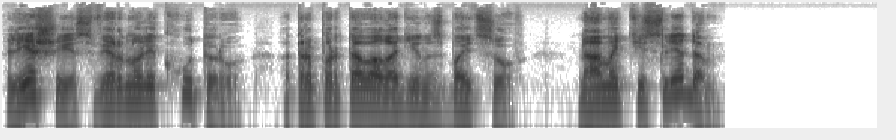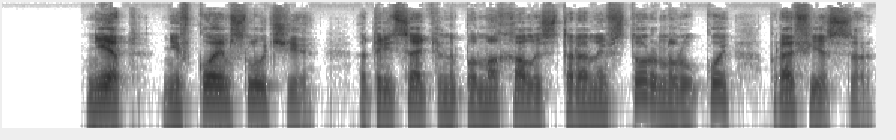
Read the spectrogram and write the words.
Лешие свернули к хутору, отрапортовал один из бойцов. Нам идти следом? Нет, ни в коем случае, отрицательно помахал из стороны в сторону рукой профессор.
